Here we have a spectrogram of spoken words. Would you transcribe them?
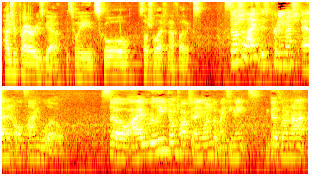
How's your priorities go between school, social life, and athletics? Social life is pretty much at an all time low. So I really don't talk to anyone but my teammates because when I'm not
